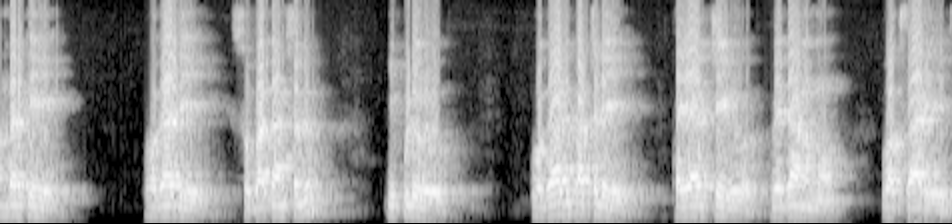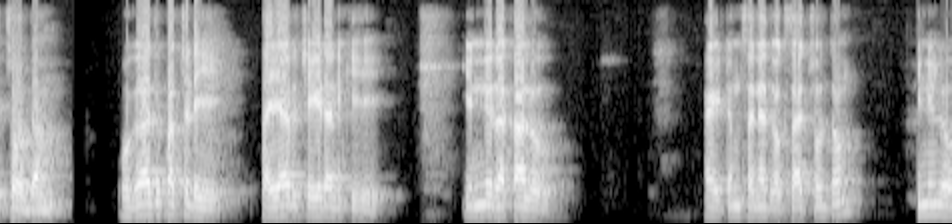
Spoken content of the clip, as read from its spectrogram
అందరికీ ఉగాది శుభాకాంక్షలు. ఇప్పుడు ఉగాది పచ్చడి తయారు చేయు విధానము ఒకసారి చూద్దాం. ఉగాది పచ్చడి తయారు చేయడానికి ఎన్ని రకాలు ఐటమ్స్ అనేది ఒకసారి చూద్దాం. దీనిలో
